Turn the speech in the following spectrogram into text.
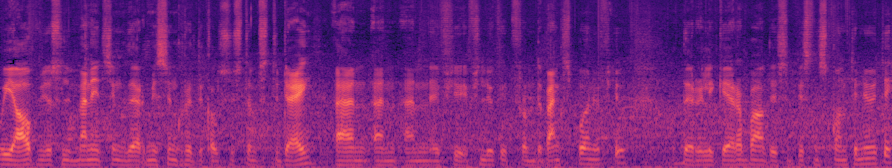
We are obviously managing their mission critical systems today, and, and, and if you if you look at it from the bank's point of view, they really care about is business continuity,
